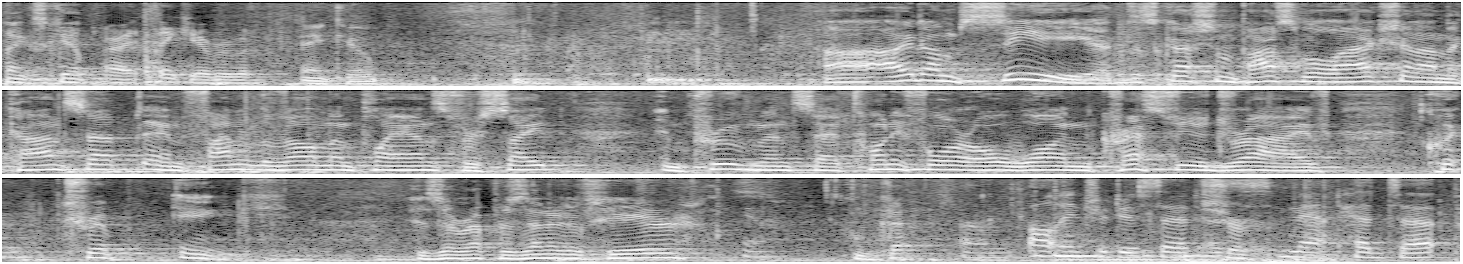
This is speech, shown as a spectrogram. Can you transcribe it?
Thanks, Kip. All right, thank you, everybody. Thank you. Uh, Item C, discussion possible action on the concept and final development plans for site improvements at 2401 Crestview Drive, Kwik Trip, Inc. Is there a representative here? Yeah. Okay. I'll introduce it Sure. as Matt heads up.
